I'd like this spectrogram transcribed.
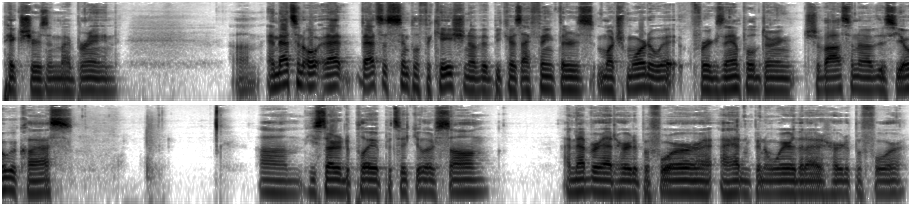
pictures in my brain. Um, and that's an that that's a simplification of it because I think there's much more to it. For example, during shavasana of this yoga class, um, he started to play a particular song. I never had heard it before. I hadn't been aware that I had heard it before.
